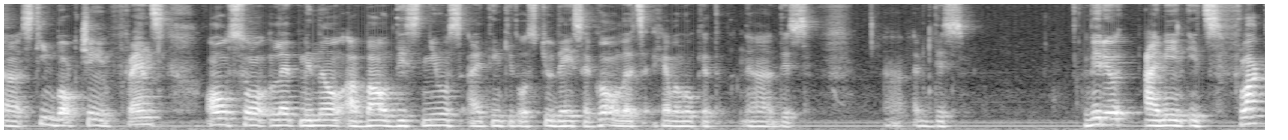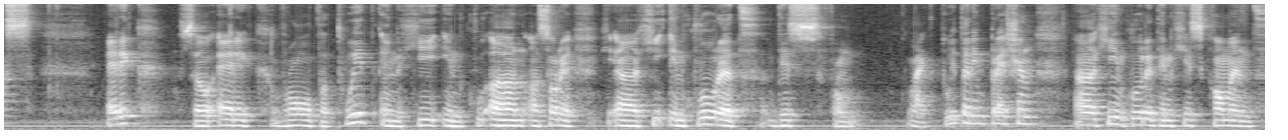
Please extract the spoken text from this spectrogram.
uh, Steem blockchain friends also let me know about this news. I think it was two days ago. Let's have a look at uh, this uh, at this video. I mean it's Flux Eric so Eric wrote a tweet and he inclu uh, uh, sorry uh, he included this from like Twitter impression. Uh, he included in his comment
